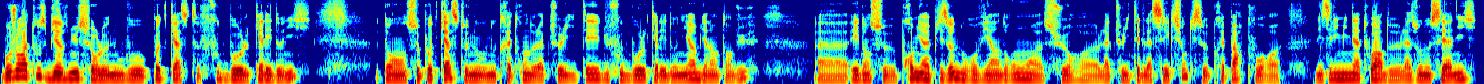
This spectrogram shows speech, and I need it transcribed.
Bonjour à tous, bienvenue sur le nouveau podcast Football Calédonie. Dans ce podcast, nous, traiterons de l'actualité du football calédonien, bien entendu. Euh, et dans ce premier épisode, nous reviendrons euh, sur euh, l'actualité de la sélection qui se prépare pour les éliminatoires de la zone Océanie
